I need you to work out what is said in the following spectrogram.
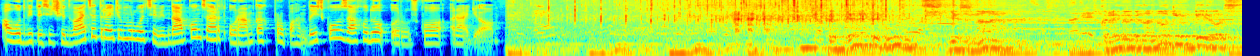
А у 2023 році він дав концерт у рамках пропагандистського заходу Руського радіо. Когда это будет, не знаю. В краю белоногих берез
